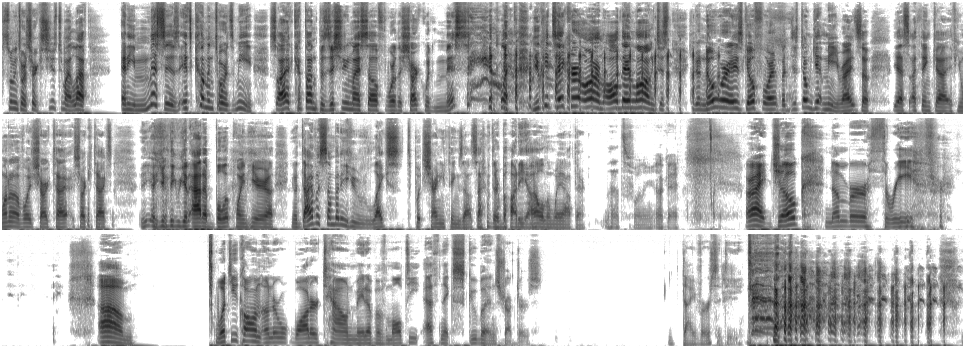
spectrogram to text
swimming towards her, she's to my left, and he misses, it's coming towards me. So I kept on positioning myself where the shark would miss. like, you could take her arm all day long, just you know, no worries, go for it, but just don't get me, right? So, yes, I think uh, if you want to avoid shark ta- shark attacks, you think we can add a bullet point here? Uh, you know, dive with somebody who likes to put shiny things outside of their body all the way out there. That's funny. Okay. All right, joke number three. um, what do you call an underwater town made up of multi-ethnic scuba instructors? Diversity.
